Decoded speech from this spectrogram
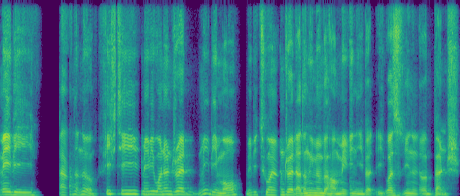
maybe, I don't know, 50, maybe 100, maybe more, maybe 200. I don't remember how many, but it was, you know, a bunch.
